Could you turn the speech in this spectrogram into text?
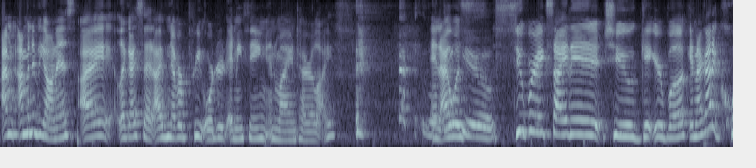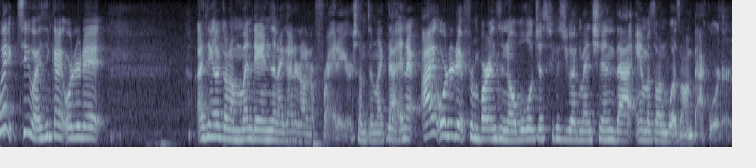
I'm I'm gonna be honest. I like I said, I've never pre-ordered anything in my entire life. and I was you. super excited to get your book, and I got it quick too. I think I ordered it. I think like on a Monday, and then I got it on a Friday or something like that. Yeah. And I, I ordered it from Barnes and Noble just because you had mentioned that Amazon was on back order.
